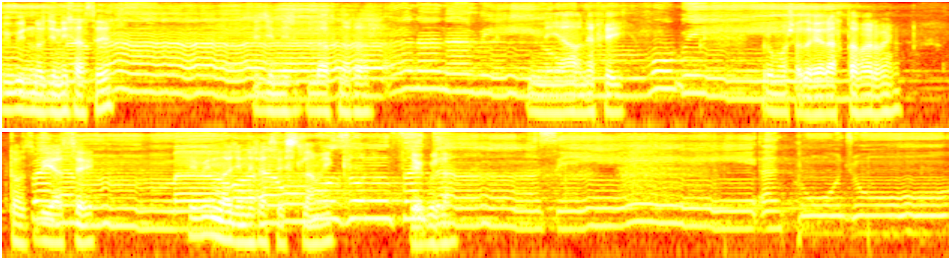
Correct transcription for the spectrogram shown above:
বিভিন্ন জিনিস আছে এই জিনিসগুলো আপনারা নিয়ে অনেকেই রুমো সাজায় রাখতে পারবেন তসবি আছে বিভিন্ন জিনিস আছে ইসলামিক যেগুলা سيئت وجوه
